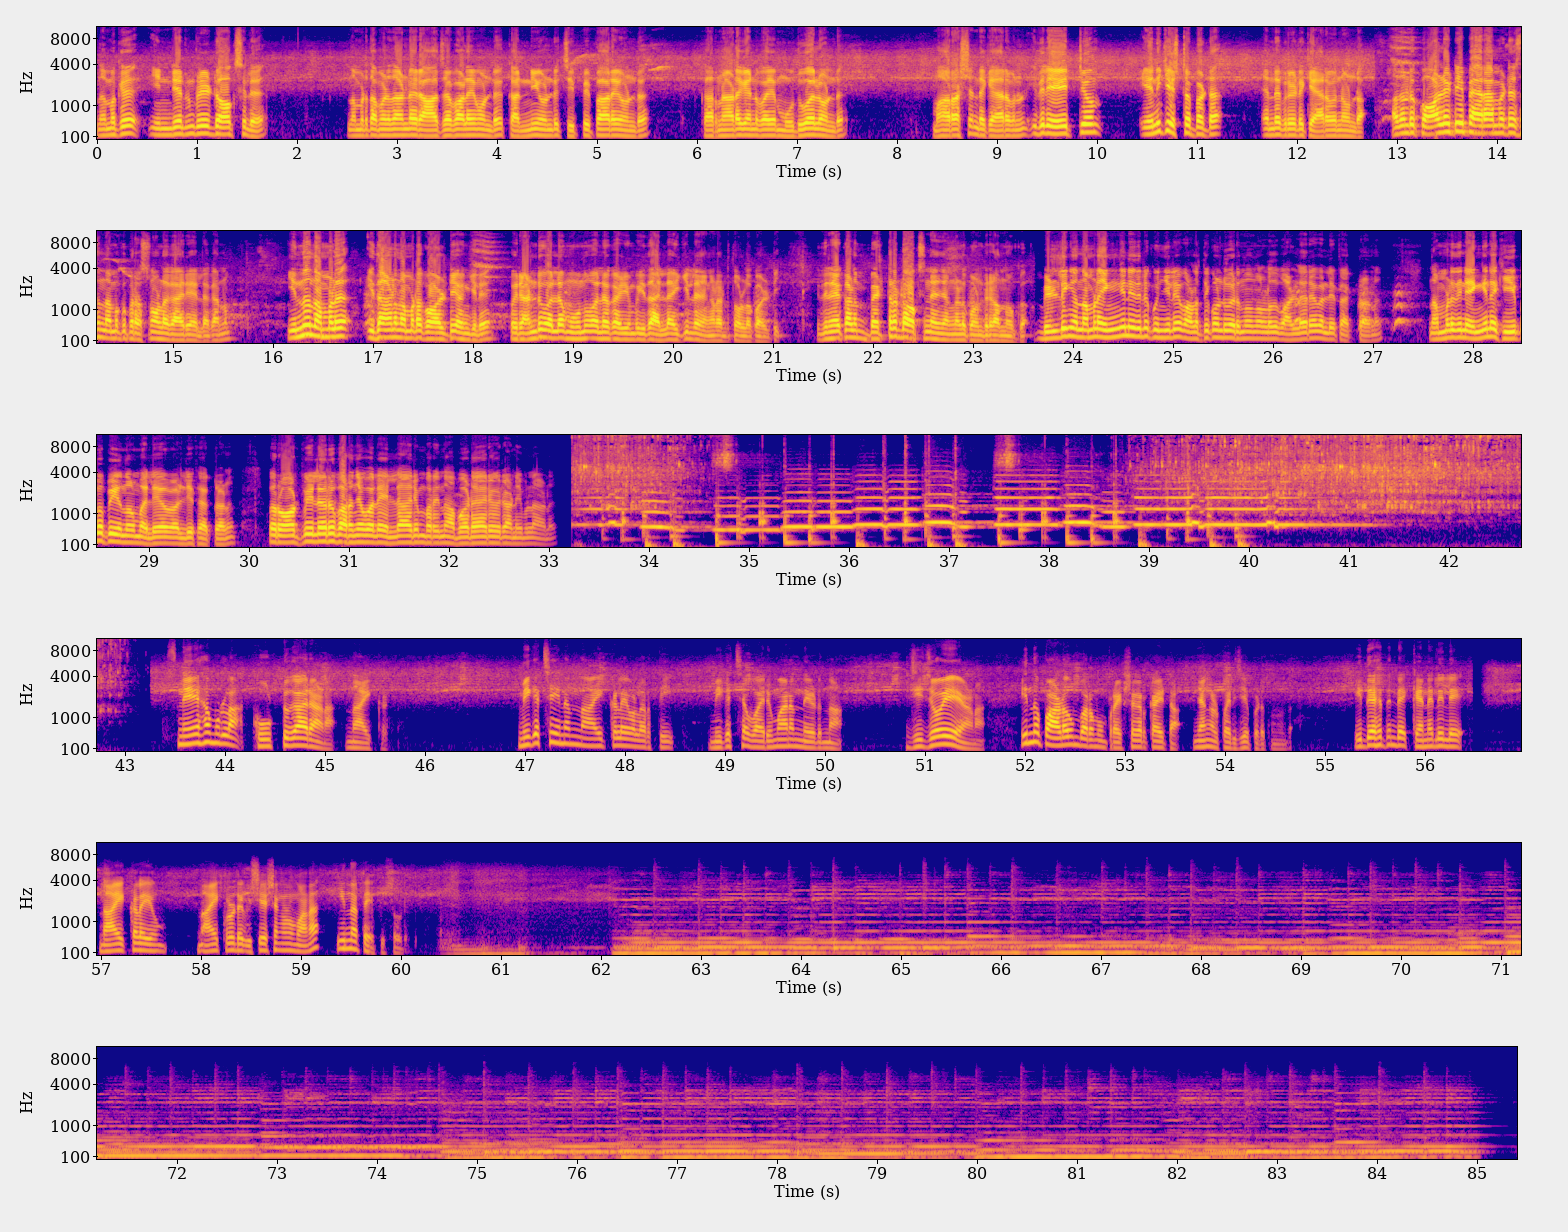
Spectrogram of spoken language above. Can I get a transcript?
നമുക്ക് Indian breed ഡോഗ്സിൽ നമ്മുടെ തമിഴ്നാടിന്റെ രാജപാളയമുണ്ട് കന്നിയുണ്ട് ചിപ്പിപ്പാറയുണ്ട് കർണാടകേന്റെ പോയ മുതുവലുണ്ട് മഹാരാഷ്ട്രന്റെ കാരവൻ ഇതിൽ ഏറ്റവും എനിക്കിഷ്ടപ്പെട്ട എന്റെ ബ്രീഡ് ക്യാരവനുണ്ട് അതുകൊണ്ട് ക്വാളിറ്റി പാരാമീറ്റേഴ്സ് നമുക്ക് പ്രശ്നമുള്ള കാര്യമല്ല. കാരണം ഇന്ന് നമ്മൾ ഇതാണ് നമ്മുടെ ക്വാളിറ്റി എങ്കിൽ ഇപ്പോൾ രണ്ട് കൊല്ലം മൂന്ന് കൊല്ലം കഴിയുമ്പോൾ ഇതല്ലായിരിക്കില്ല ഞങ്ങളുടെ അടുത്തുള്ള ക്വാളിറ്റി. ഇതിനേക്കാളും ബെറ്റർ ഡോഗ്സിനെ ഞങ്ങൾ കൊണ്ടുവരാൻ നോക്കുക. ബിൽഡിംഗ് നമ്മൾ എങ്ങനെ ഇതിനെ കുഞ്ഞിലെ വളർത്തിക്കൊണ്ട് വരുന്നു എന്നുള്ളത് വളരെ വലിയ ഫാക്ടറാണ് നമ്മളിതിനെ എങ്ങനെ കീപ്പപ്പ് ചെയ്യുന്നതും വലിയ വലിയ ഫാക്ടറാണ് ഇപ്പോൾ റോഡ് വീലർ പറഞ്ഞ പോലെ എല്ലാവരും പറയുന്ന അപകടകര ഒരു അണിമളാണ് സ്നേഹമുള്ള കൂട്ടുകാരാണ് നായ്ക്കൾ. മികച്ച ഇനം നായ്ക്കളെ വളർത്തി മികച്ച വരുമാനം നേടുന്ന ജിജോയെയാണ് ഇന്ന് പാടവും പറമ്പും പ്രേക്ഷകർക്കായിട്ടാണ് ഞങ്ങൾ പരിചയപ്പെടുത്തുന്നത്. ഇദ്ദേഹത്തിന്റെ കെനലിലെ നായ്ക്കളെയും നായ്ക്കളുടെ വിശേഷങ്ങളുമാണ് ഇന്നത്തെ എപ്പിസോഡ്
